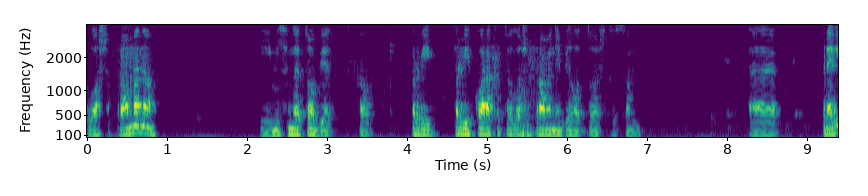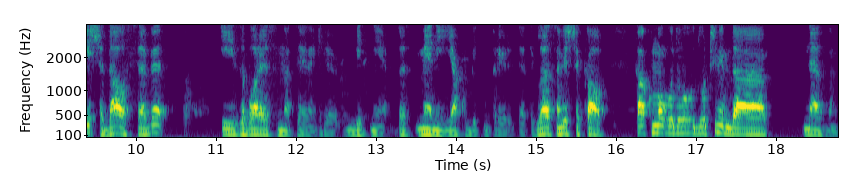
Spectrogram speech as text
loša promena. I mislim da je to bio kao prvi, prvi korak ka toj lošoj promeni je bilo to što sam e, previše dao sebe i zaboravio sam na te neke bitnije, to je meni jako bitne prioritete. Gledao sam više kao kako mogu da, da učinim da, ne znam,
